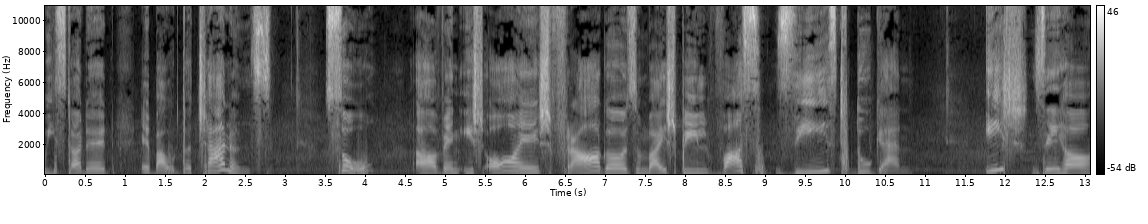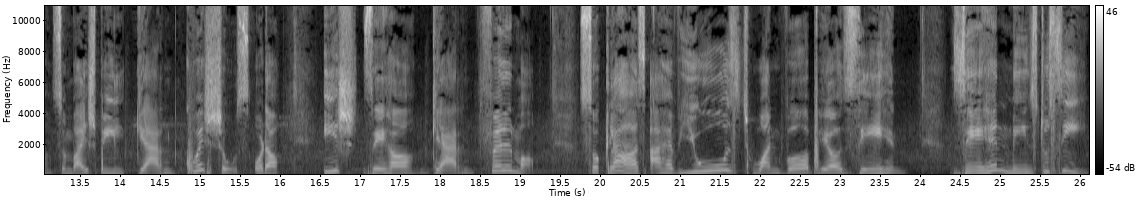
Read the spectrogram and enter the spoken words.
we studied about the channels. So, äh, wenn ich euch frage, zum Beispiel, was siehst du gern? Ich sehe zum Beispiel gern Quizshows oder ich sehe gern Filme. So, class, I have used one verb here, sehen. Sehen means to see,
